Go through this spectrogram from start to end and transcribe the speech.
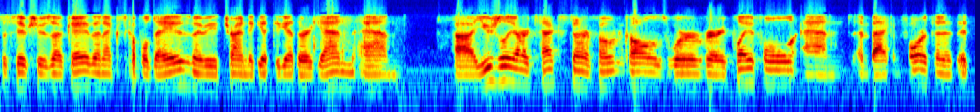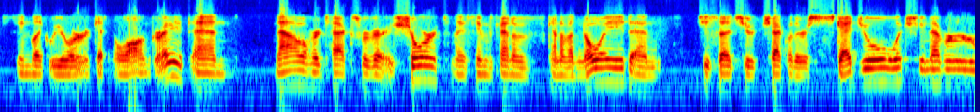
to see if she was okay. The next couple days, maybe trying to get together again. And uh, usually our texts and our phone calls were very playful and and back and forth, and it, it seemed like we were getting along great. And now her texts were very short, and they seemed kind of kind of annoyed and she said she would check with her schedule, which she never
